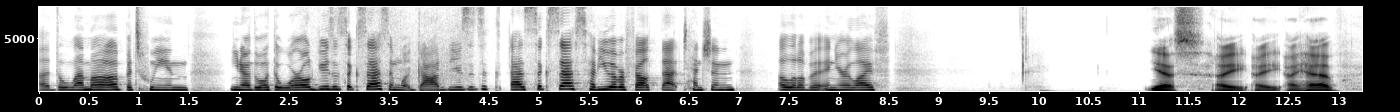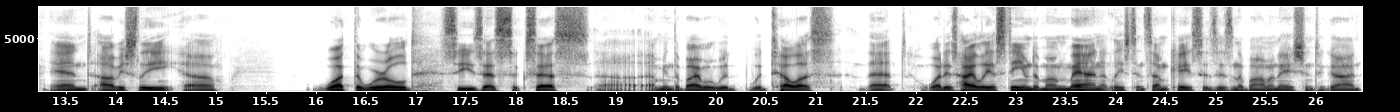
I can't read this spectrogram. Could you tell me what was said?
a dilemma between you know the, what the world views as success and what God views as, as success? Have you ever felt that tension a little bit in your life? Yes, I, I, I have. And obviously, uh, what the world sees as success, uh, I mean, the Bible would, would tell us that what is highly esteemed among men, at least in some cases, is an abomination to God.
